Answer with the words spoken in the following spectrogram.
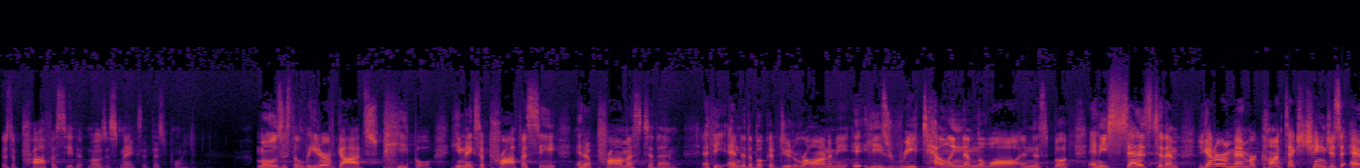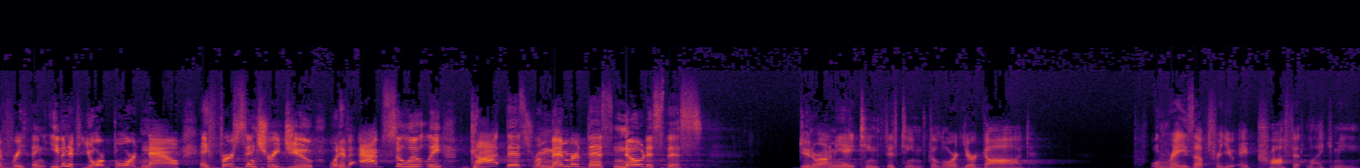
there's a prophecy that Moses makes at this point. Moses, the leader of God's people, he makes a prophecy and a promise to them at the end of the book of Deuteronomy. It, he's retelling them the law in this book. And he says to them, You got to remember, context changes everything. Even if you're bored now, a first century Jew would have absolutely got this, remembered this, noticed this. Deuteronomy 18 15, the Lord your God will raise up for you a prophet like me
